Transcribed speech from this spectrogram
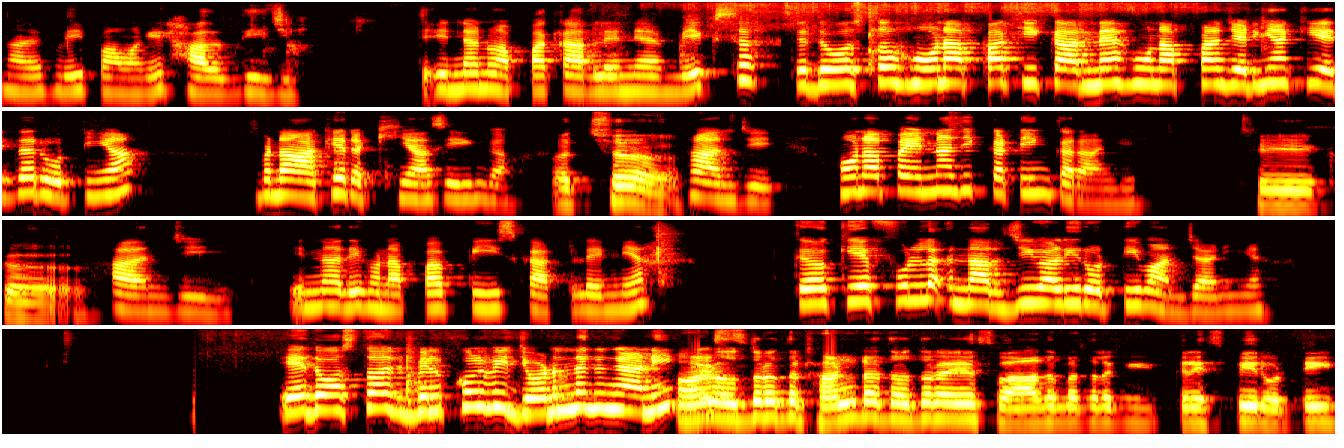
ਨਾਲੇ ਥੋੜੀ ਪਾਵਾਂਗੇ ਹਲਦੀ ਜੀ। ਤੇ ਇਹਨਾਂ ਨੂੰ ਆਪਾਂ ਕਰ ਲੈਨੇ ਆ ਮਿਕਸ ਤੇ ਦੋਸਤੋ ਹੁਣ ਆਪਾਂ ਕੀ ਕਰਨਾ ਹੈ? ਹੁਣ ਆਪਾਂ ਜਿਹੜੀਆਂ ਕਿ ਇੱਧਰ ਰੋਟੀਆਂ ਬਣਾ ਕੇ ਰੱਖੀਆਂ ਸੀਗਾ ਅੱਛਾ। ਹਾਂਜੀ। ਹੁਣ ਆਪਾਂ ਇਹਨਾਂ ਦੀ ਕਟਿੰਗ ਕਰਾਂਗੇ। ਠੀਕ। ਹਾਂਜੀ। ਇਹਨਾਂ ਦੇ ਹੁਣ ਆਪਾਂ ਪੀਸ ਕੱਟ ਲੈਨੇ ਆ ਕਿਉਂਕਿ ਇਹ ਫੁੱਲ એનર્ਜੀ ਵਾਲੀ ਰੋਟੀ ਬਣ ਜਾਣੀ ਆ ਇਹ ਦੋਸਤੋ ਬਿਲਕੁਲ ਵੀ ਜੁੜਨਗੀਆਂ ਨਹੀਂ। ਔਰ ਉਧਰੋਂ ਤਾਂ ਠੰਡ ਆ ਤਾਂ ਉਧਰੋਂ ਇਹ ਸਵਾਦ ਮਤਲਬ ਕਿ ਕ੍ਰਿਸਪੀ ਰੋਟੀ।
